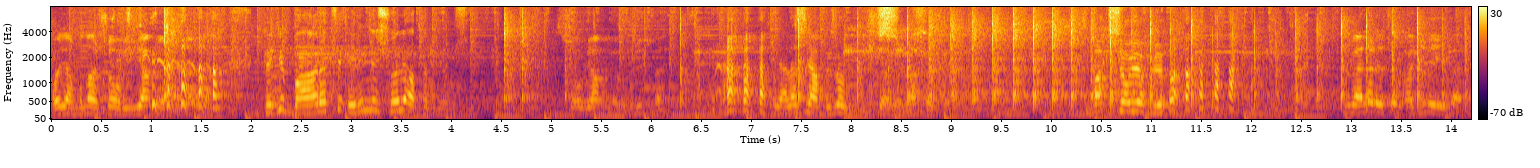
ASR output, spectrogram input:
Hocam bunlar şov biz yapmıyoruz. ya. Peki baharatı elinle şöyle atabiliyor musun? şov yapmıyoruz lütfen. Ya nasıl yapıyoruz oğlum? Bak şov yapıyor. Biberler de çok acı değil zaten.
